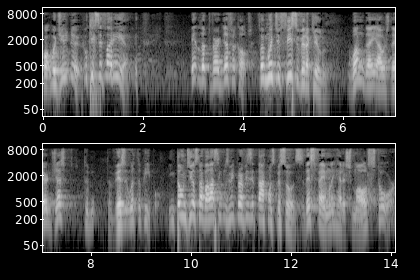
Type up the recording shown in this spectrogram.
What would you do? O que que você faria? It looked very difficult. Foi muito difícil ver aquilo. One day I was there just to, to visit with the people. Então um dia eu estava lá simplesmente para visitar com as pessoas. This family had a small store,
